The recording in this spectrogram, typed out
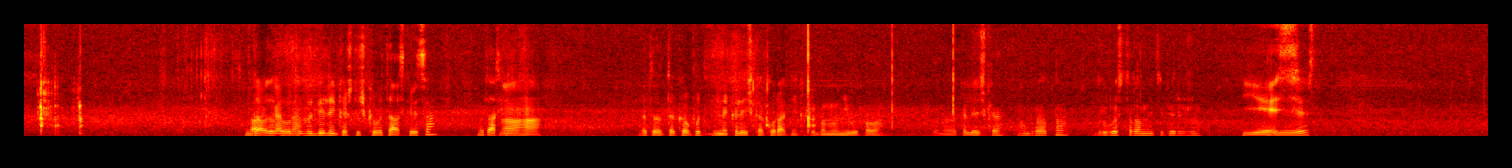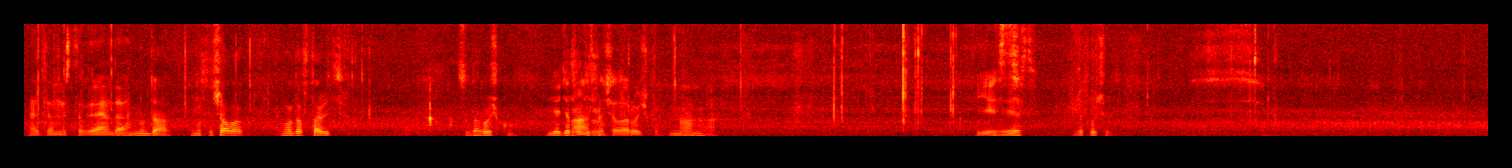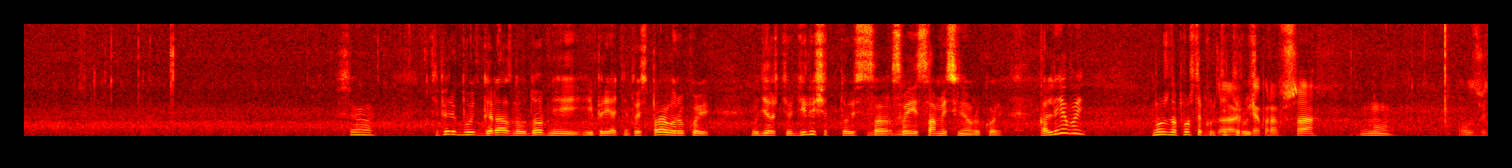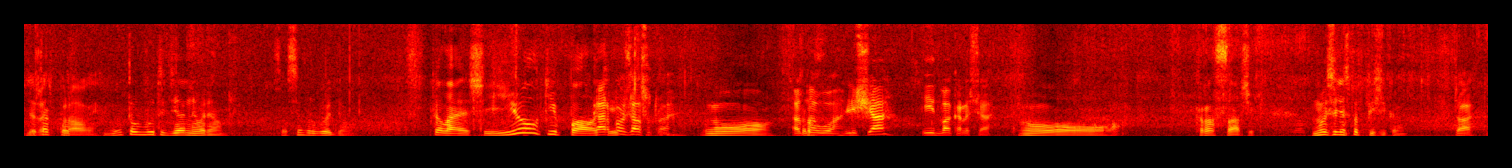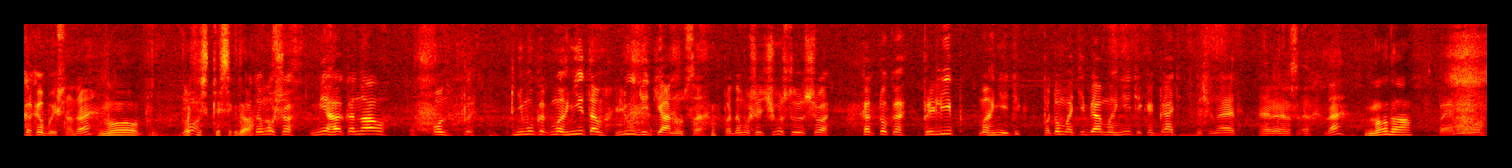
да, Так, вот эта вот эта беленькая штучка вытаскивается. Вытаскивается. Ага. Это такое путательное колечко, аккуратненько, чтобы оно не выпало. Новое колечко обратно. С другой стороны теперь уже. Есть. Это мы вставляем, да? Ну да. Но сначала надо вставить сюда ручку. Я держу, А, держу. сначала ручку. Ага. Есть. Есть. Закручивать. Все. Теперь будет гораздо удобнее и приятнее. То есть правой рукой вы держите удилище, то есть со- Мгм. своей самой сильной рукой. А левой нужно просто крутить да, ручку. правша, Ну, лучше держать так правой. ну, это будет идеальный вариант. Совсем другое дело. Николаевич, елки-палки. Карпа взял с утра. О, Одного леща и два карася. о, красавчик. Мы сегодня с подписчиком. Так, как обычно, да? Ну, практически всегда. Потому что мегаканал, он к нему как магнитом люди тянутся. Потому что чувствуют, что как только прилип магнитик, потом от тебя магнитик опять начинает, да? Ну да. Поэтому,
